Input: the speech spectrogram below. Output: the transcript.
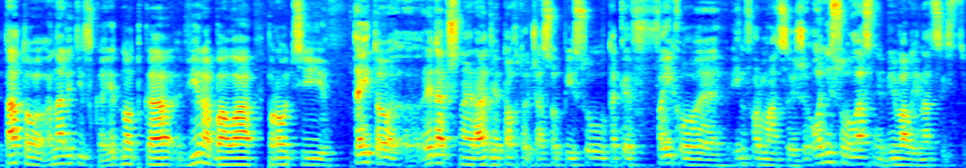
Táto analytická jednotka vyrábala proti tejto redakčnej rade tohto časopisu také fejkové informácie, že oni sú vlastne bývalí nacisti.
